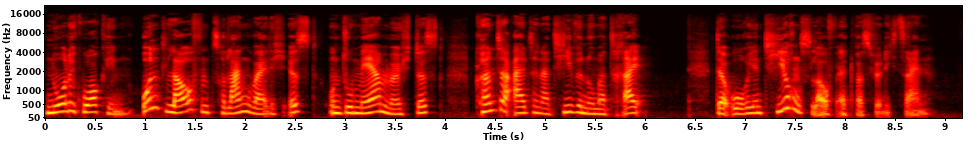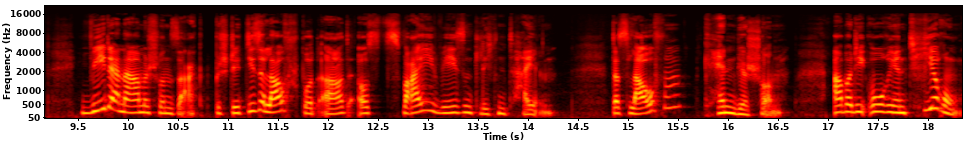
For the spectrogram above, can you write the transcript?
Nordic Walking und Laufen zu langweilig ist und du mehr möchtest, könnte Alternative Nummer drei der Orientierungslauf etwas für dich sein. Wie der Name schon sagt, besteht diese Laufsportart aus zwei wesentlichen Teilen. Das Laufen kennen wir schon, aber die Orientierung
